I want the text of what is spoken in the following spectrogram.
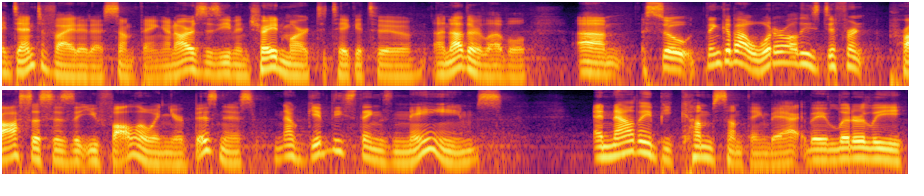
identified it as something. And ours is even trademarked to take it to another level. Um, so think about what are all these different processes that you follow in your business. Now give these things names, and now they become something. They they literally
